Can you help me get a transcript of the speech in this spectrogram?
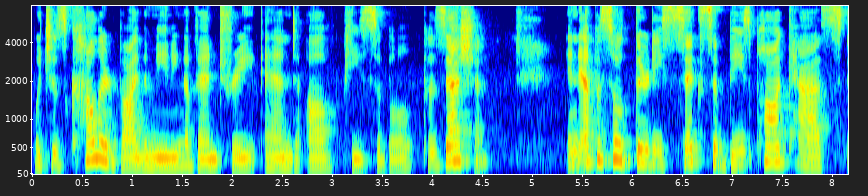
which is colored by the meaning of entry and of peaceable possession. In episode 36 of these podcasts,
